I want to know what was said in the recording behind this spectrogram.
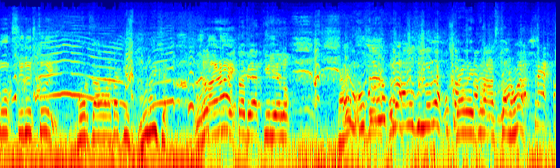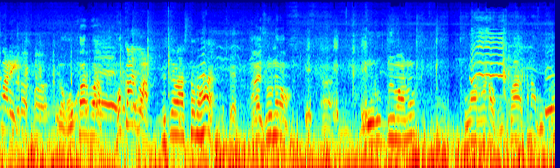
মুখ চিনিস তুই? মোর দাওয়াটা কি ভুল হয়েছে? ভুল হয় নাই? একটা ব্যাগ কিনে এলো মুরব্বী মানুষ তোমার একটা হুকা আছে না হুকা?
